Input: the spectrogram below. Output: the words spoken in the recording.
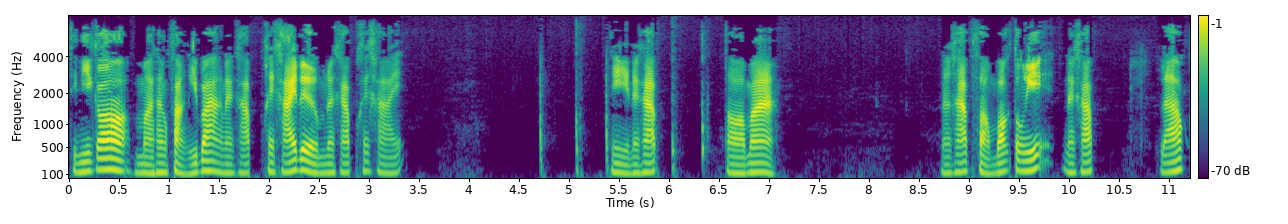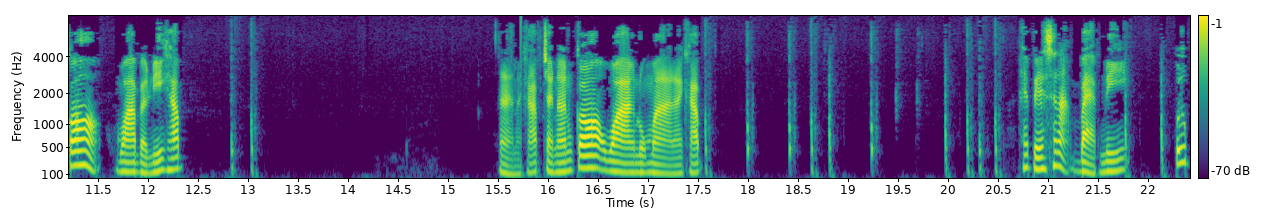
ทีนี้ก็มาทางฝั่งนี้บ้างนะครับ คล้ายๆเดิมนะครับ คล้ายๆ นี่นะครับ ต่อมานะครับสองบล็อกตรงนี้นะครับ แล้วก็วางแบบนี้ครับอ่านะครับ จากนั้นก็วางลงมานะครับ ให้เป็นลักษณะแบบนี้ปุ๊บ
